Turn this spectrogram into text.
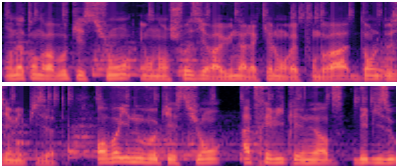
on attendra vos questions et on en choisira une à laquelle on répondra dans le deuxième épisode. Envoyez-nous vos questions. À très vite les nerds. Des bisous.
